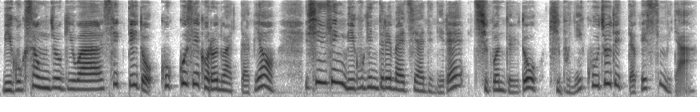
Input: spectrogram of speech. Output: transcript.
미국 성조기와 색띠도 곳곳에 걸어놓았다며 신생 미국인들을 맞이하는 일에 직원들도 기분이 고조됐다고 했습니다.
